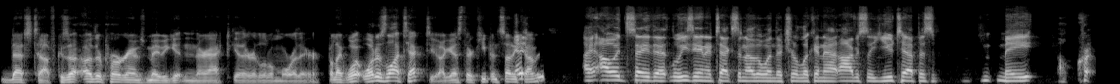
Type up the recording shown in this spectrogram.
that's tough because other programs may be getting their act together a little more there. But like, what what does La Tech do? I guess they're keeping Sonny Cumbie. I, I would say that Louisiana Tech's another one that you're looking at. Obviously, UTEP is made. Oh, crap.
